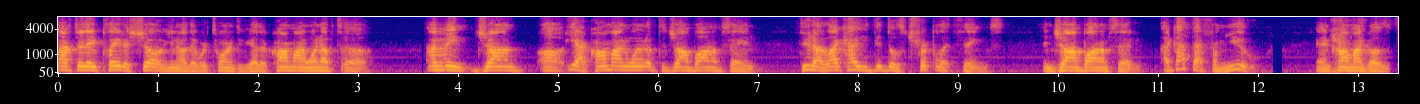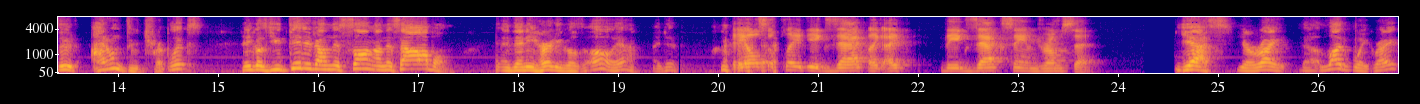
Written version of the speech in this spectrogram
after they played a show, you know, they were touring together. Carmine went up to, I mean, John, uh, yeah, Carmine went up to John Bonham saying, "Dude, I like how you did those triplet things." And John Bonham said, "I got that from you." And Carmine goes, "Dude, I don't do triplets." And he goes, "You did it on this song on this album." And then he heard, he goes, "Oh yeah, I did." they also played the exact like I the exact same drum set. Yes, you're right. Uh, Ludwig, right?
